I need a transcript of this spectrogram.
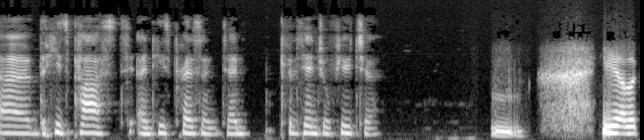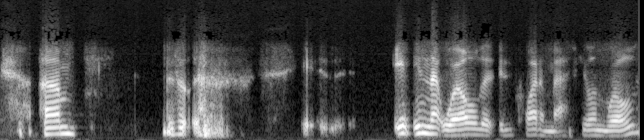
uh, his past and his present and potential future. Mm. Yeah, look, um, a, in, in, that world, it's quite a masculine world.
